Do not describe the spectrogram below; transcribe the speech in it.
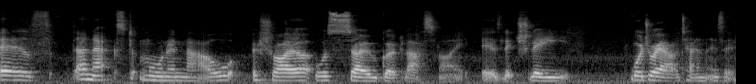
Is the next morning now. Ushuaia was so good last night. It is literally, what do you rate out of 10, is it?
